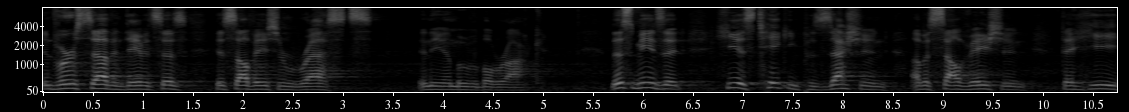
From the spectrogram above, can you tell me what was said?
In verse 7, David says his salvation rests in the immovable rock. This means that he is taking possession of a salvation that he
